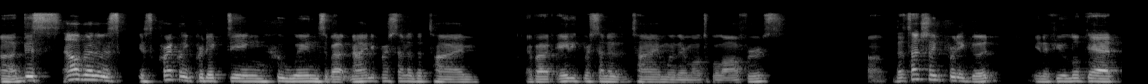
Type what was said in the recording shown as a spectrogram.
uh, this algorithm is, is correctly predicting who wins about 90% of the time, about 80% of the time when there are multiple offers. Uh, that's actually pretty good. And if you look at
